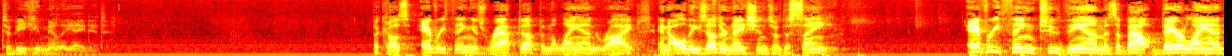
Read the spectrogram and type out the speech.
to be humiliated because everything is wrapped up in the land, right? And all these other nations are the same. Everything to them is about their land.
